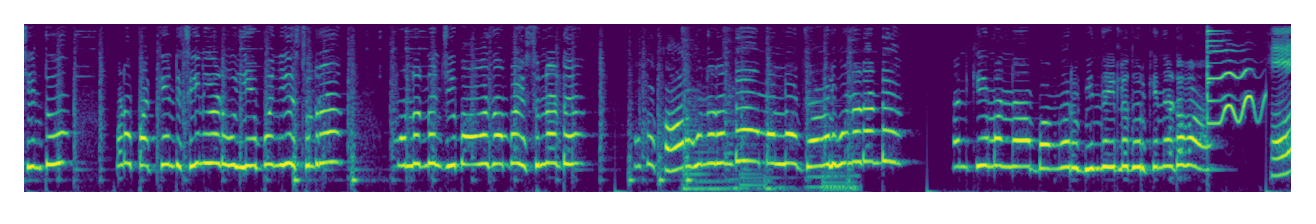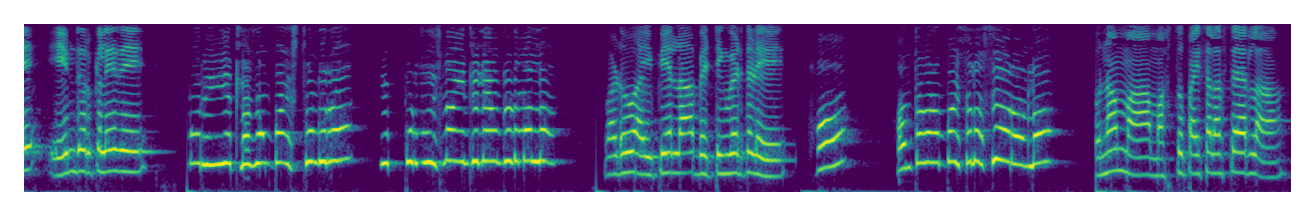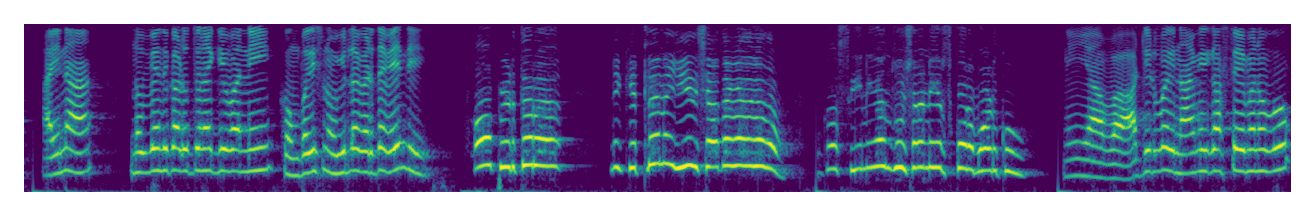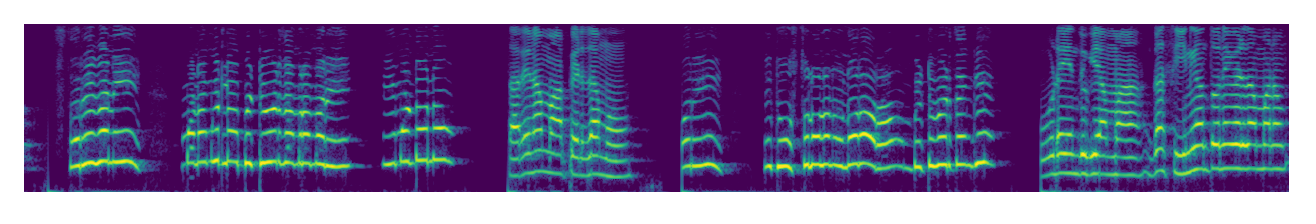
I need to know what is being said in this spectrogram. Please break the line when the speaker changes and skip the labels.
చింటూ మన పక్కింటి సీనియర్ ఏం పని చేస్తుండ్రా? మొన్నటి నుంచి బాగా సంపాదిస్తున్నట్ట ఒక కారు కొన్నాడంట మళ్ళా జాగలు కొన్నాడంట. ఆయనకి ఏమన్నా బంగారు బిందె ఇట్లా దొరికిందటవా?
ఏం దొరకలేదే.
మరి ఎట్లా సంపాదిస్తుండురా? ఎప్పుడు చూసినా ఇంట్లోనే ఉంటాడు మళ్ళా.
వాడు ఐపీఎల్ బెట్టింగ్ పెడతాడే.
హా? అంతగానం పైసలు వస్తాయా రాన్లా
అవునమ్మా మస్తు పైసలు వస్తాయి అట్లా అయినా నువ్వెందుకు అడుగుతున్నావు ఇవన్నీ? కొంపదీసి నువ్వు ఇట్లా పెడతావేంది?
పెడతారా? నీకు ఎట్లయినా ఏది శాత కాదు కదా. ఇంకా సీనియర్ చూసినా నేర్చుకోరా వాడుకో
నీ అవ్వ అటు పోయి నా మీకు వస్తాయేమో నువ్వు.
సరే గాని మనం ఇట్లా పెట్టి పెడదాంరా మరి. ఏమంటావు నువ్వు
సరేనమ్మా పెడదాము.
మరి నీ దోస్తులు వాళ్ళని ఉన్నారా రా? పెట్టి పెడతాంకి
కూడా ఎందుకు అమ్మా? ఇంకా సీనియర్తోనే పెడదాం మనం.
